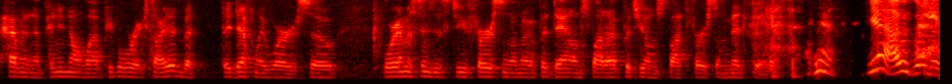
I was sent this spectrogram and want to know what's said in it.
have an opinion on why people were excited, but they definitely were. So, where Emma sends to you first, and I'm going to put Dan on the spot. I put you on the spot first on the midfield. Yeah, I was one of those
